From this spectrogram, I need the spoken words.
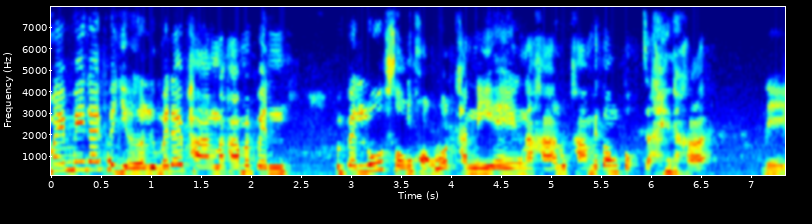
ไม่ไม่ได้เพเยอหรือไม่ได้พังนะคะ มันเป็น มันเป็นรูปทรงของรถคันนี้เองนะคะ ลูกค้าไม่ต้องตกใจนะคะ นี่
